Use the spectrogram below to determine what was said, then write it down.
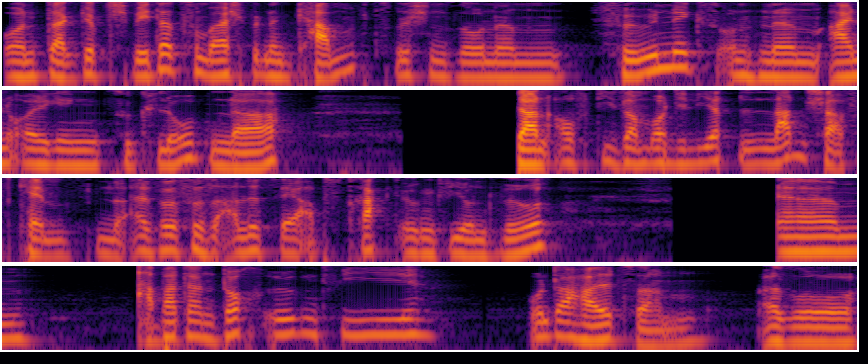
Und da gibt es später zum Beispiel einen Kampf zwischen so einem Phönix und einem einäugigen Zyklopen da, dann auf dieser modellierten Landschaft kämpfen. Also es ist alles sehr abstrakt irgendwie und wirr. Ähm, aber dann doch irgendwie unterhaltsam. Also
